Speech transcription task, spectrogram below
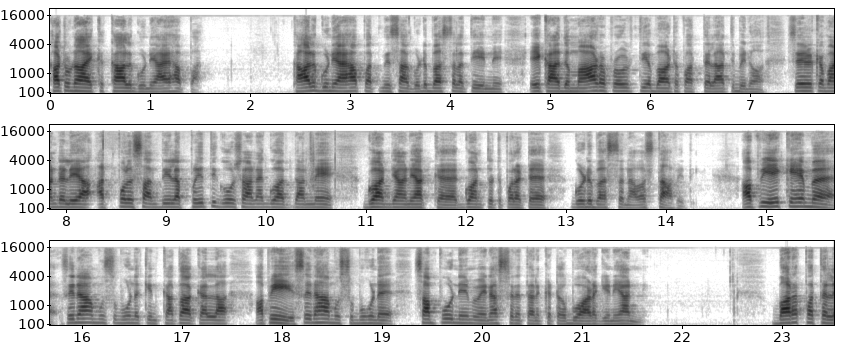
කටුනායක කාලගුණය අයහපත්. කාලගුණ අයහපත් නිසා ගොඩ බස්සලා තියෙන්නේ ඒක අද මාර ප්‍රවෘත්තිය බවට පත් වෙලා තිබෙනවා. සේවක මණ්ඩලය අත්පොළ සන්දීලා ප්‍රීති ഘോഷා නැගුවත් දන්නේ ගුවන් යානයක් ගුවන් තොටුපළට ගොඩ බස්සන අවස්ථාවේදී. අපි ඒක එහෙම සිනාමුසු මුහුණකින් කතා කළා අපි සිනාමුසු මුහුණ සම්පූර්ණයෙන්ම වෙනස් වෙන තැනකට ඔබ අරගෙන යන්නේ. බරපතල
